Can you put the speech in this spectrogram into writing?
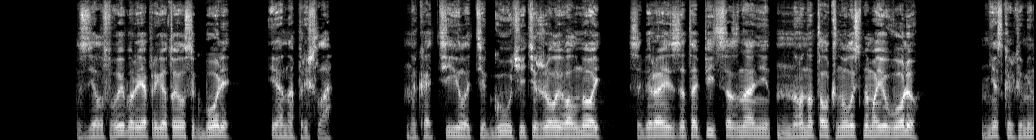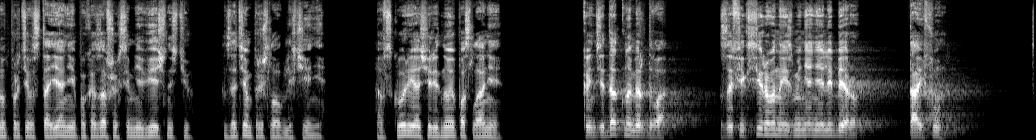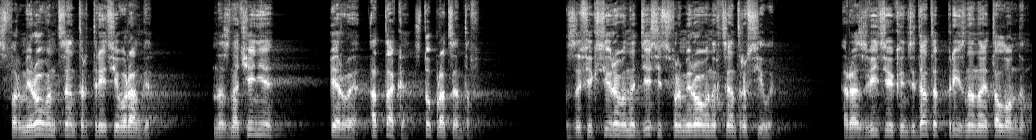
Сделав выбор, я приготовился к боли, и она пришла. Накатила тягучей тяжелой волной, собираясь затопить сознание, но натолкнулась на мою волю. Несколько минут противостояния, показавшихся мне вечностью, затем пришло облегчение. А вскоре очередное послание. Кандидат номер два. Зафиксировано изменение Либеро. Тайфун. Сформирован центр третьего ранга. Назначение первое. Атака 100%. Зафиксировано 10 сформированных центров силы. Развитие кандидата признано эталонным.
